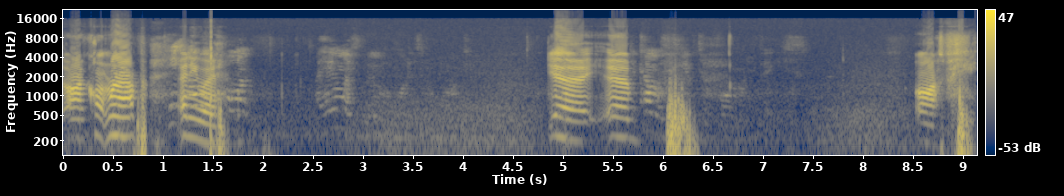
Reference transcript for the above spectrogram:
I can't rap. Anyway, yeah, um, oh, I speak.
